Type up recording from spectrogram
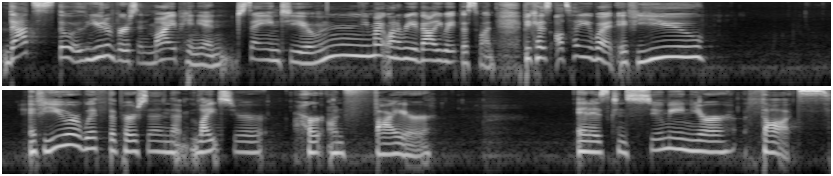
that's the universe, in my opinion, saying to you, mm, you might want to reevaluate this one. Because I'll tell you what, if you if you are with the person that lights your heart on fire and is consuming your thoughts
